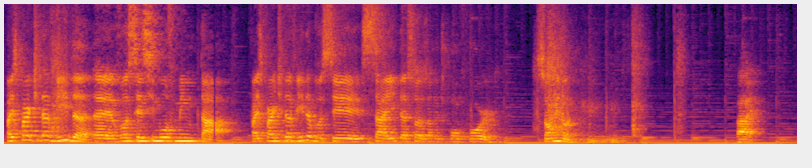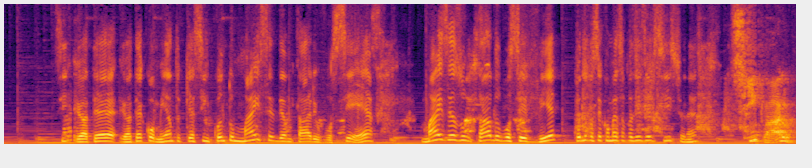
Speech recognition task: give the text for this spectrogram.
Faz parte da vida é, você se movimentar. Faz parte da vida você sair da sua zona de conforto. Só um minuto. Vai. Sim, eu até, eu até comento que assim, quanto mais sedentário você é, mais resultado você vê quando você começa a fazer exercício, né? Sim, claro.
